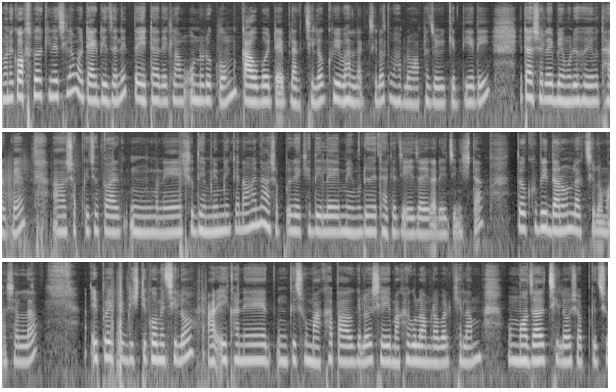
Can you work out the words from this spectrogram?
মানে কক্সবাজার কিনেছিলাম, ওইটা এক ডিজাইনের তো এটা দেখলাম অন্যরকম কাউবয় টাইপ লাগছিল, খুবই ভালো লাগছিল, তো ভাবলাম আপনার জয়ীকে দিয়ে দিই। এটা আসলে মেমোরি হয়ে থাকবে। সব কিছু তো আর মানে শুধু এমনি এমনি কেনা হয় না, সব রেখে দিলে মেমোরি হয়ে থাকে যে এই জায়গার এই জিনিসটা। তো খুবই দারুণ লাগছিল মাসাল্লাহ এরপর একটু বৃষ্টি কমেছিল, আর এখানে কিছু মাখা পাওয়া গেল। সেই মাখাগুলো আমরা আবার খেলাম। মজার ছিল সব কিছু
